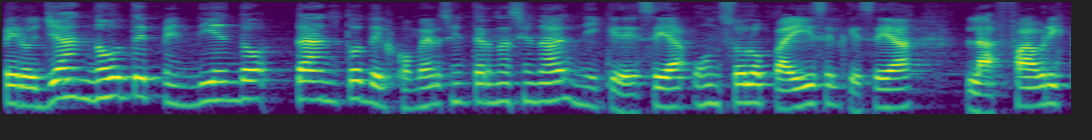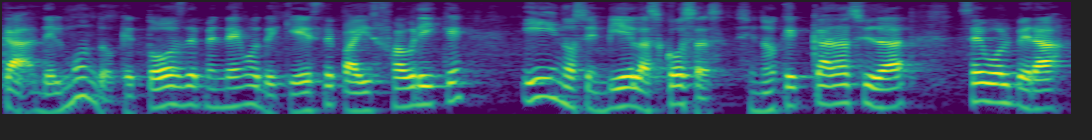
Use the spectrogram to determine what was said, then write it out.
pero ya no dependiendo tanto del comercio internacional ni que sea un solo país el que sea la fábrica del mundo, que todos dependemos de que este país fabrique y nos envíe las cosas, sino que cada ciudad se volverá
